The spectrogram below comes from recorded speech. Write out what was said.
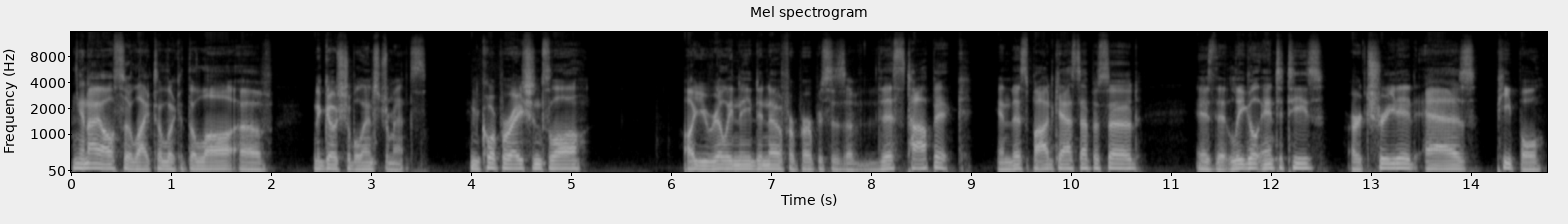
and I also like to look at the law of negotiable instruments. In corporations law, all you really need to know for purposes of this topic in this podcast episode is that legal entities are treated as people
